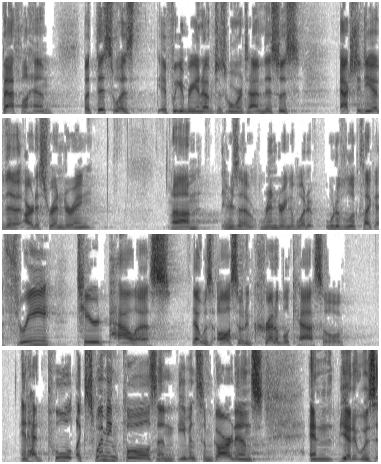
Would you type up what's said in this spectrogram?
Bethlehem. But this was, if we can bring it up just one more time, this was actually, do you have the artist rendering? Um, here's a rendering of what it would have looked like a three tiered palace that was also an incredible castle. It had pool, like swimming pools and even some gardens, and yet it was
